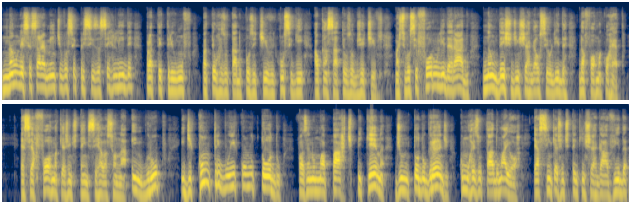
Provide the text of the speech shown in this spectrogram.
Não necessariamente você precisa ser líder para ter triunfo, para ter um resultado positivo e conseguir alcançar teus objetivos. Mas se você for um liderado, não deixe de enxergar o seu líder da forma correta. Essa é a forma que a gente tem de se relacionar em grupo e de contribuir como todo, fazendo uma parte pequena de um todo grande como resultado maior. É assim que a gente tem que enxergar a vida,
